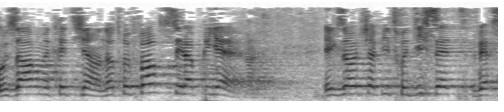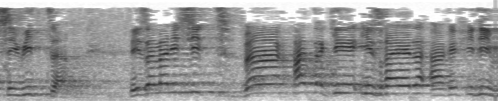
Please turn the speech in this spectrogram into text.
Aux armes chrétiens. Notre force, c'est la prière. Exode chapitre 17, verset 8. Les Amalécites vinrent attaquer Israël à Réphidim.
